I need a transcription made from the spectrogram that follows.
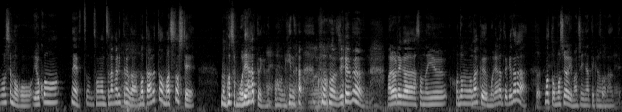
どうしてもこう横のねそそのつながりっていうのがもっとあると街としてもうもちろん盛り上がってるけどね、はいはいもう銀座うんもう十分。我々がそんな言うほどもなく盛り上がっていけたらね。もっと面白い街になっていくのかなって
